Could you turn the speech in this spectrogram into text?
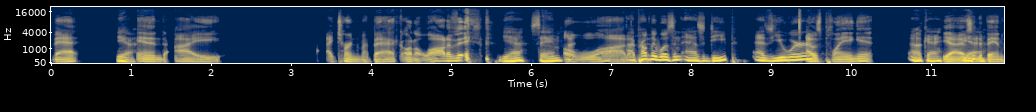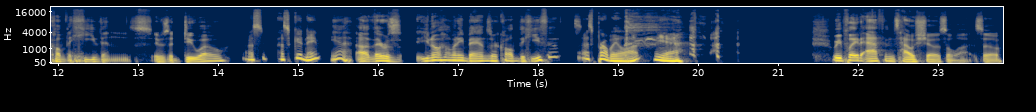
that. Yeah. And I I turned my back on a lot of it. Yeah. Same. a lot of I probably wasn't as deep as you were. I was playing it. okay. Yeah, I was in a band called the Heathens. It was a duo. That's that's a good name. Yeah. Uh, there was you know how many bands are called the Heathens? That's probably a lot. Yeah. we played Athens house shows a lot. So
